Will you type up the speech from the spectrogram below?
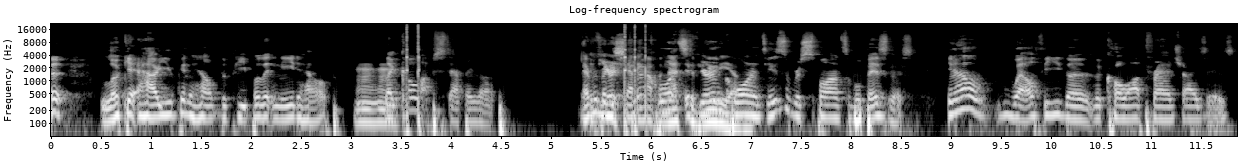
Look at how you can help the people that need help. Mhm. Like co-op stepping up. Everybody's you're up, and that's the if you're beauty in of it. quarantine, this is a responsible business. You know how wealthy the, the co-op franchise is?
